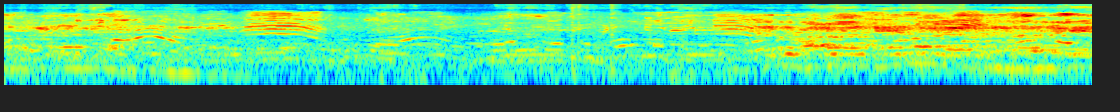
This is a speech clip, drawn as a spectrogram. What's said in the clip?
ಮಕ್ಕಳಲ್ಲಿ. ಇದು ಬಹಳ ನೇರವಾಗಿ. ಅವರಿಗೆ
